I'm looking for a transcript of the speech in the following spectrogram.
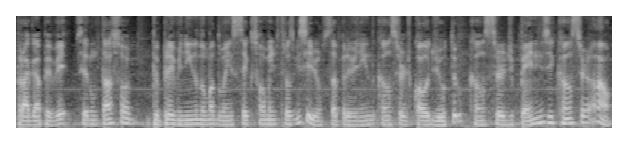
para HPV, você não está só prevenindo uma doença sexualmente transmissível, você está prevenindo câncer de colo de útero, câncer de pênis e câncer anal.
